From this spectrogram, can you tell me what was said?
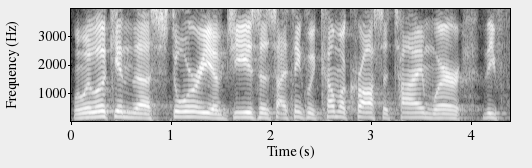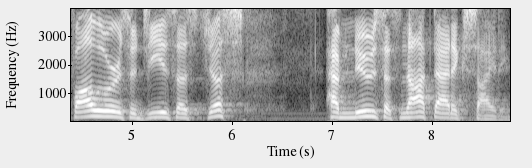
When we look in the story of Jesus, I think we come across a time where the followers of Jesus just have news that's not that exciting.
